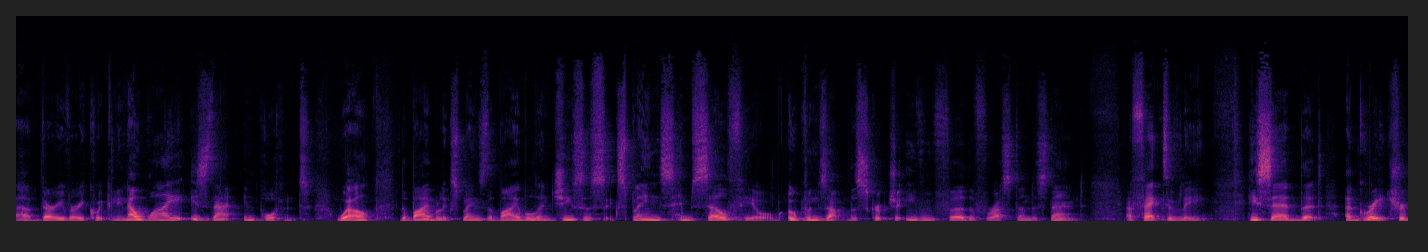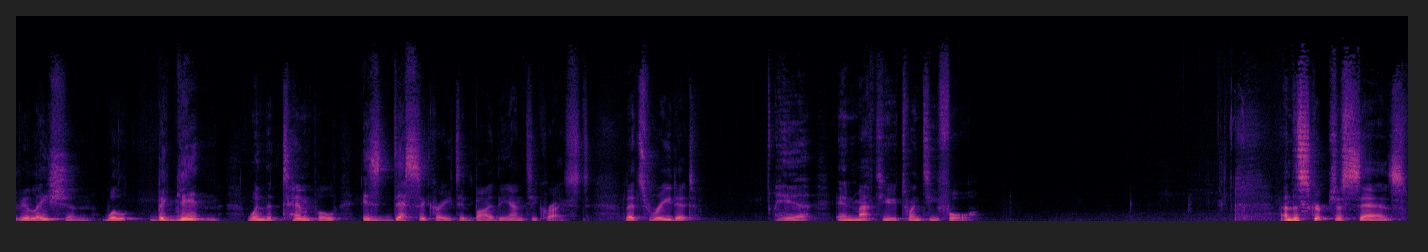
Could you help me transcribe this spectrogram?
uh, very, very quickly. Now, why is that important? Well, the Bible explains the Bible, and Jesus explains himself here, opens up the scripture even further for us to understand. Effectively, he said that a great tribulation will begin when the temple is desecrated by the Antichrist. Let's read it here in Matthew 24. And the scripture says,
